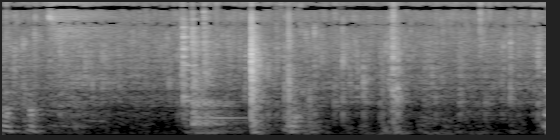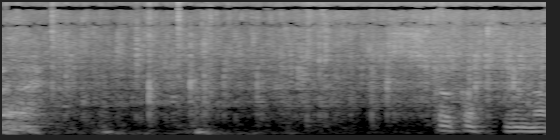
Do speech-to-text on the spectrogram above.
鹿カツ鹿カツナウ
